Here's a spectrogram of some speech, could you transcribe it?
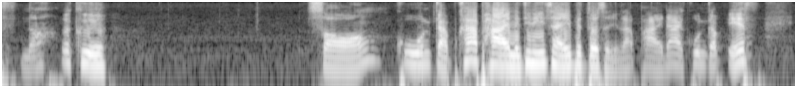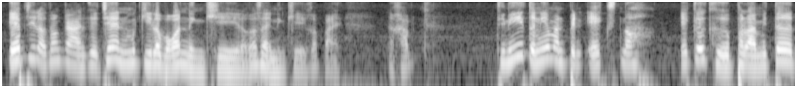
f เนาะก็คือ 2 คูณกับค่า pi ในที่นี้ใช้เป็นตัวสัญลักษณ์ pi ได้คูณกับ f f ที่เราต้องการคือเช่น เมื่อกี้เราบอกว่า 1k เราก็ใส่ 1k เข้าไป นะครับ ทีนี้ตัวนี้มันเป็น x เนาะ x ก็คือพารามิเตอร์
